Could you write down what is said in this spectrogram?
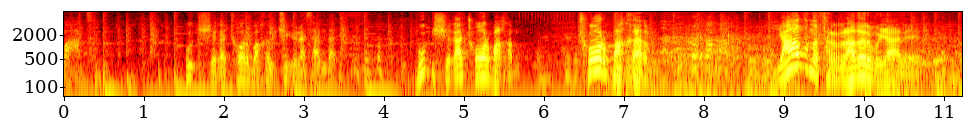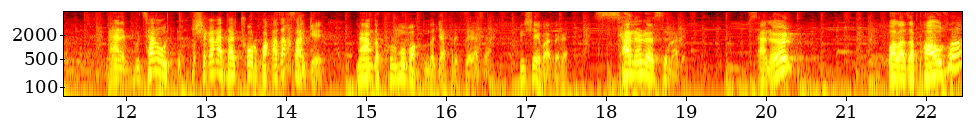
40 manat. Bu işığa kör baxım 2 günə səndədir. Bu işığa kör baxım. Kör baxım. Yavını fırladır bu yəni. Yəni bu sən o işığa nətər kör baxacaqsan ki, mənim də pulumu vaxtında gətirib verəsən. Bir şey var belə. Sən öl özləmədim. Sən öl. Balaca pauza.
